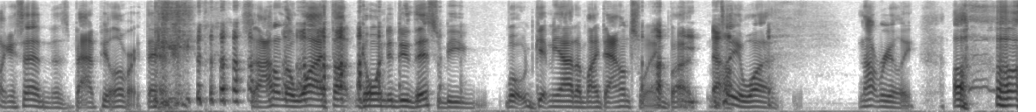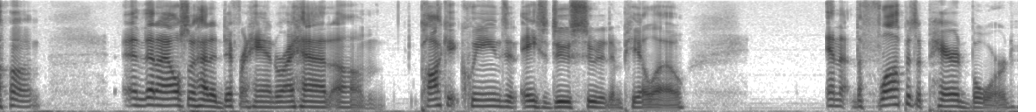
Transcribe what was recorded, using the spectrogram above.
like I said, there's bad PLO right there. so I don't know why I thought going to do this would be what would get me out of my downswing. But Yeah. I'll tell you what, not really. Um, and then I also had a different hand where I had um, pocket queens and ace deuce suited in PLO. And the flop is a paired board,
